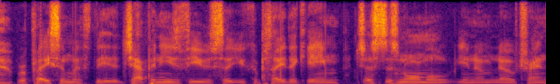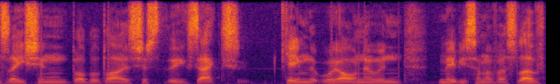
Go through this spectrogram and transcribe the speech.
replace them with the Japanese views so you could play the game just as normal. You know, no translation, blah blah blah. It's just the exact game that we all know and maybe some of us love.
